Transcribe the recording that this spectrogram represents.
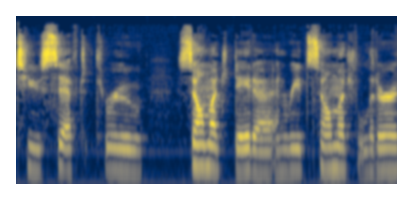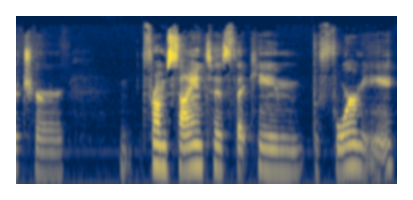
to sift through so much data and read so much literature from scientists that came before me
